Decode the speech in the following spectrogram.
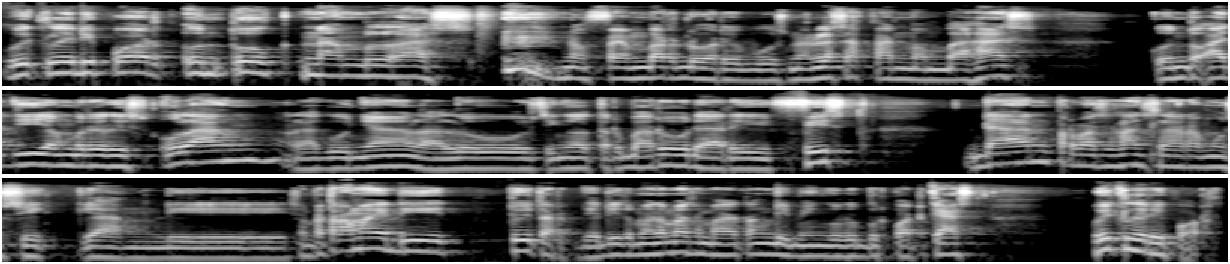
Weekly Report untuk 16 November 2019 akan membahas Kunto Aji yang merilis ulang lagunya lalu single terbaru dari Fist dan permasalahan selera musik yang di sempat ramai di Twitter. Jadi teman-teman selamat datang di Minggu Libur Podcast Weekly Report.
